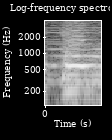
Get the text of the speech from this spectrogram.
get.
